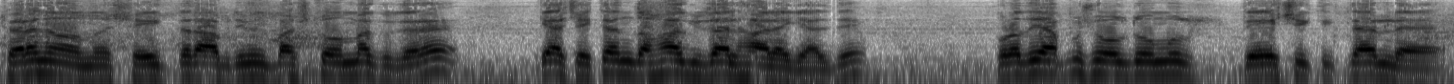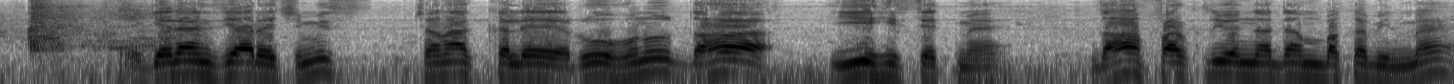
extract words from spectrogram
tören alanı şehitler abidimiz başta olmak üzere gerçekten daha güzel hale geldi. Burada yapmış olduğumuz değişikliklerle e, gelen ziyaretçimiz Çanakkale ruhunu daha iyi hissetme, daha farklı yönlerden bakabilme,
